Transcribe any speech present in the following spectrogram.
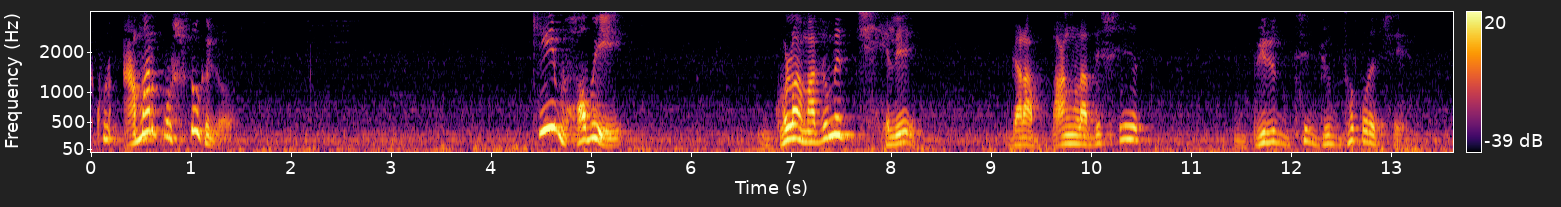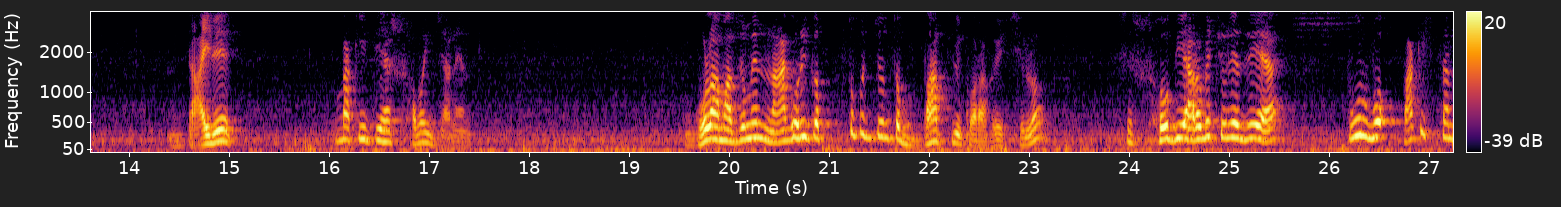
এখন আমার প্রশ্ন হইল, কীভাবে গোলাম আজমের ছেলে, যারা বাংলাদেশের বিরুদ্ধে যুদ্ধ করেছে, ডাইরেক্ট বাকি ইতিহাস সবাই জানেন। গোলাম আজমের নাগরিকত্ব পর্যন্ত বাতিল করা হয়েছিল। সে সৌদি আরবে চলে যেয়ে পূর্ব পাকিস্তান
